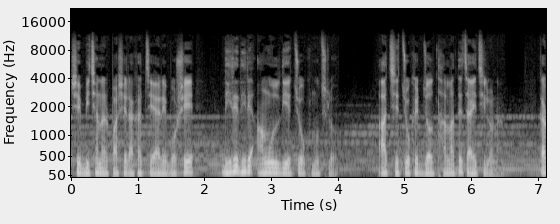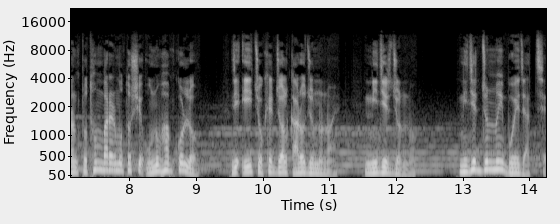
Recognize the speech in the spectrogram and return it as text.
সে বিছানার পাশে রাখা চেয়ারে বসে ধীরে ধীরে আঙুল দিয়ে চোখ মুছল। আজ সে চোখের জল থালাতে চাইছিল না, কারণ প্রথমবারের মতো সে অনুভব করল যে এই চোখের জল কারও জন্য নয়, নিজের জন্য। নিজের জন্যই বয়ে যাচ্ছে।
